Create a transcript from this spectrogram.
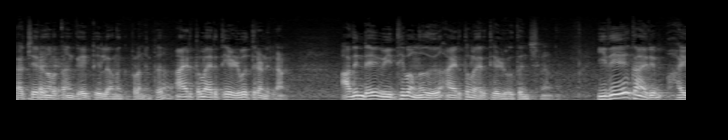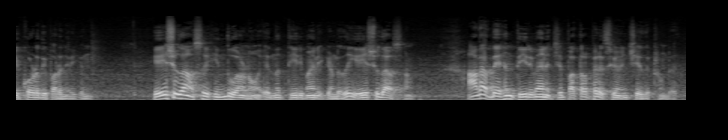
കച്ചേരി നടത്താൻ കയറ്റില്ല എന്നൊക്കെ പറഞ്ഞിട്ട് ആയിരത്തി തൊള്ളായിരത്തി എഴുപത്തിരണ്ടിലാണ് അതിന്റെ വിധി വന്നത് ആയിരത്തി തൊള്ളായിരത്തി എഴുപത്തഞ്ചിനാണ് ഇതേ കാര്യം ഹൈക്കോടതി പറഞ്ഞിരിക്കുന്നു. യേശുദാസ് ഹിന്ദുവാണോ എന്ന് തീരുമാനിക്കേണ്ടത് യേശുദാസാണ്. അത് അദ്ദേഹം തീരുമാനിച്ച് പത്രപരസ്യവും ചെയ്തിട്ടുണ്ട്.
